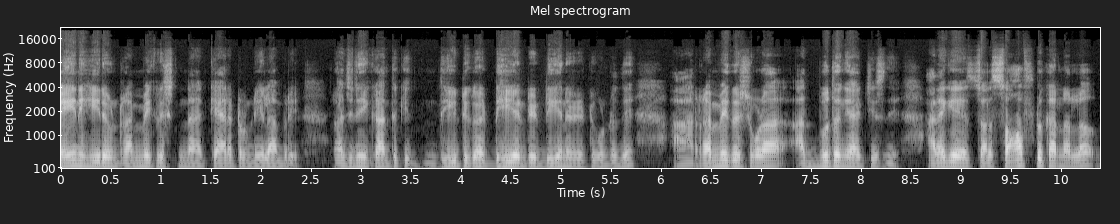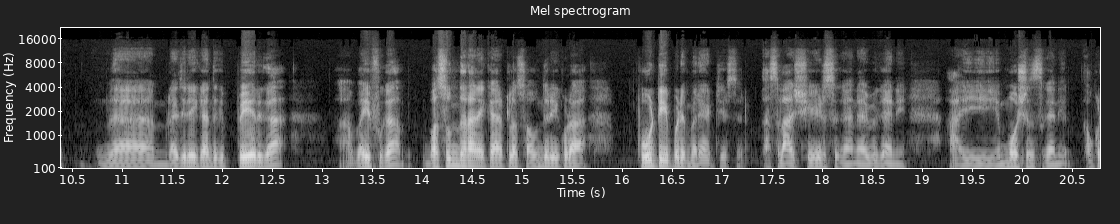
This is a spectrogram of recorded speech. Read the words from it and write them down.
main heroine Ramyakrishna character Neelambari రజనీకాంత్కి ధీటుగా ఢీ అంటే ఢీ అనేటట్టుగా ఉంటుంది. ఆ రమ్యకృష్ణ కూడా అద్భుతంగా యాక్ట్ చేసింది. అలాగే చాలా సాఫ్ట్ కర్నర్లో రజనీకాంత్కి పేరుగా వైఫ్గా వసుంధర అనే క్యారెక్టర్లో సౌందర్య కూడా పోటీ పడి మరి యాక్ట్ చేశారు. అసలు ఆ షేడ్స్ కానీ అవి కానీ ఆ ఎమోషన్స్ కానీ ఒక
